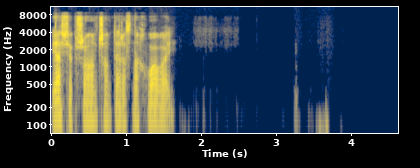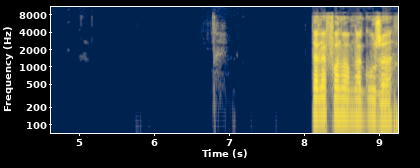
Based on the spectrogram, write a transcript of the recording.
Ja się przełączam teraz na Huawei. Telefon mam na górze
